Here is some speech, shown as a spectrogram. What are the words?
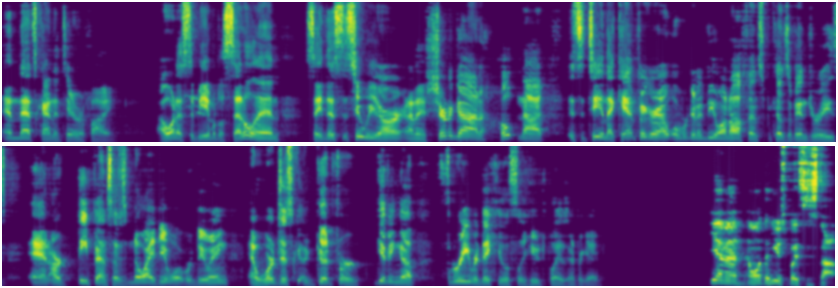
and that's kind of terrifying. I want us to be able to settle in, say this is who we are, and I sure to God hope not. It's a team that can't figure out what we're going to do on offense because of injuries, and our defense has no idea what we're doing, and we're just good for giving up three ridiculously huge plays every game. Yeah, man. I want the huge plays to stop.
